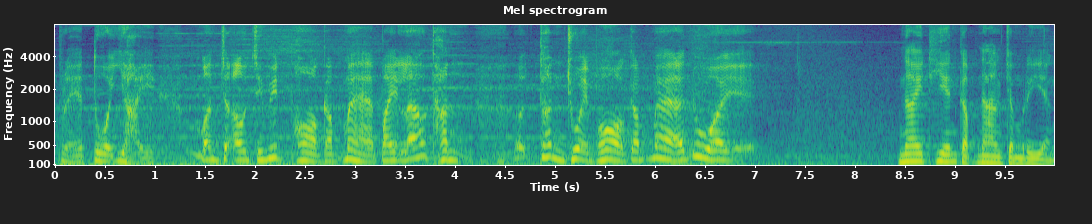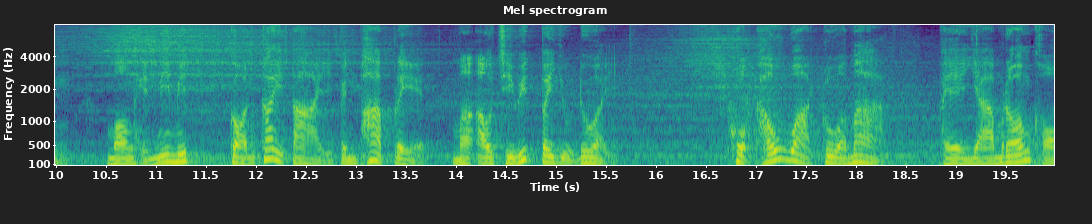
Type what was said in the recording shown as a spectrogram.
เปรตตัวใหญ่ มันจะเอาชีวิตพ่อกับแม่ไปแล้วท่าน ท่านช่วยพ่อกับแม่ด้วย นายเทียนกับนางจำเรียง มองเห็นนิมิตก่อนใกล้ตายเป็นภาพเปรตมาเอาชีวิตไปอยู่ด้วย พวกเขาหวาดกลัวมาก พยายามร้องขอ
